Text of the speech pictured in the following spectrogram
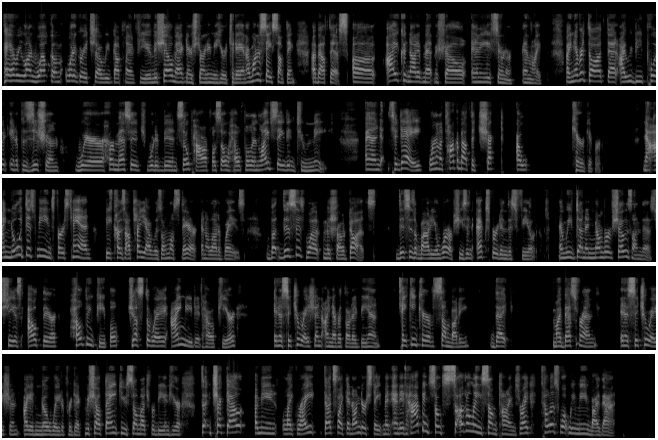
Hey everyone, welcome. What a great show we've got planned for you. Michele Magner is joining me here today, and I want to say something about this. Uh, I could not have met Michele any sooner in life. I never thought that I would be put in a position where her message would have been so powerful, so helpful, and life saving to me. And today we're going to talk about the checked out caregiver. Now, I know what this means firsthand because I'll tell you, I was almost there in a lot of ways. But this is what Michele does. This is a body of work. She's an expert in this field. And we've done a number of shows on this. She is out there helping people just the way I needed help here in a situation I never thought I'd be in, taking care of somebody that my best friend in a situation I had no way to predict. Michele, thank you so much for being here. Th- checked out I mean, like, right? That's like an understatement. And it happens so subtly sometimes, right? Tell us what we mean by that.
